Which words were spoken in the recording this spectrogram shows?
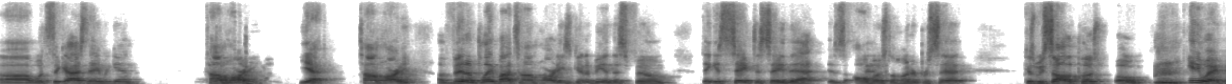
uh, what's the guy's name again? Tom Tom Hardy. Hardy. Yeah, Tom Hardy. A Venom played by Tom Hardy is going to be in this film. I think it's safe to say that is almost 100% because we saw the post. Oh, anyway,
